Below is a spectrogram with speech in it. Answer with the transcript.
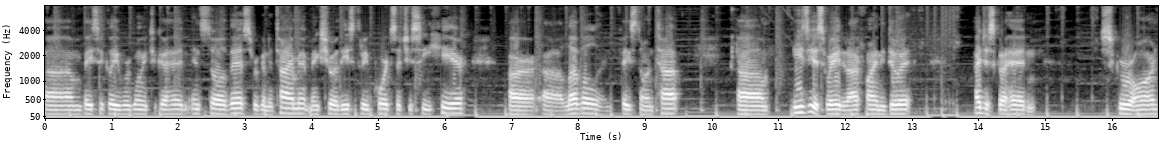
Um, basically we're going to go ahead and install this. We're going to time it make sure these three ports that you see here are uh, level and faced on top. Um, easiest way that I find to do it, I just go ahead and screw on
